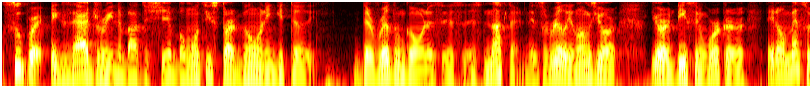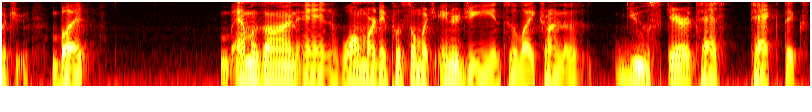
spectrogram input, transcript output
super exaggerating about the shit. But once you start going and get the the rhythm going it's, it's it's nothing. It's really as long as you're you're a decent worker they don't mess with you. But amazon and walmart they put so much energy into like trying to use scare test tactics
